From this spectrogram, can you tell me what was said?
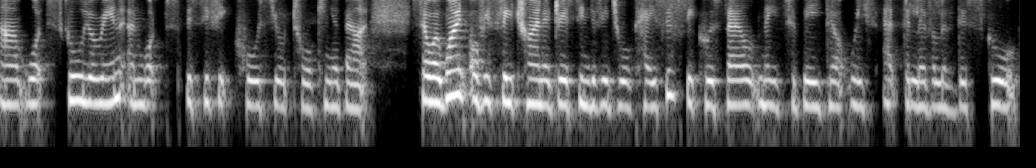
uh, what school you're in and what specific course you're talking about. So I won't obviously try and address individual cases because they'll need to be dealt with at the level of the school.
